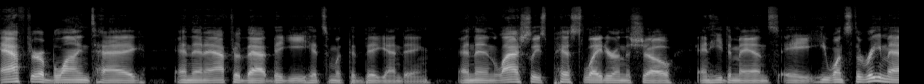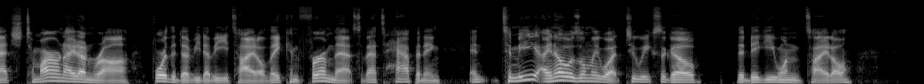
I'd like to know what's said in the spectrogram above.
after a blind tag, and then after that, Big E hits him with the big ending. And then Lashley's pissed later in the show, and he demands a he wants the rematch tomorrow night on Raw for the WWE title. They confirm that, so that's happening. And to me, I know it was only what two weeks ago Big E won the title,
